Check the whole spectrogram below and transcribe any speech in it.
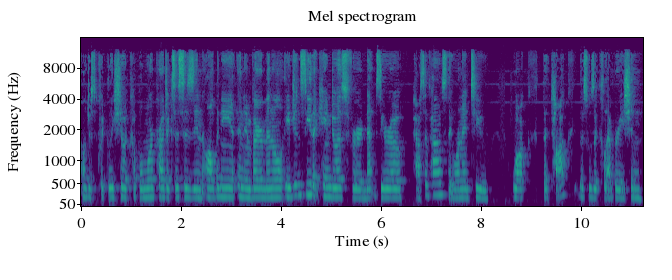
I'll just quickly show a couple more projects. This is in Albany, an environmental agency that came to us for net zero passive house. They wanted to walk the talk. This was a collaboration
